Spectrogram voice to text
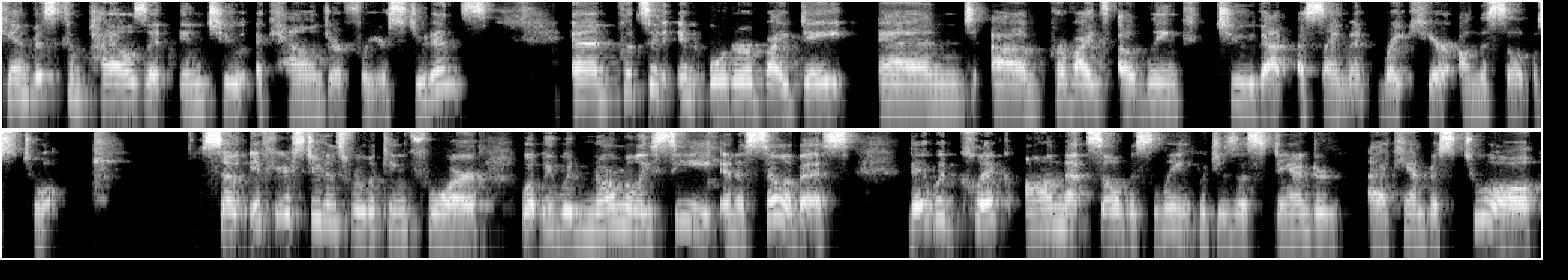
Canvas compiles it into a calendar for your students and puts it in order by date and um, provides a link to that assignment right here on the syllabus tool. So if your students were looking for what we would normally see in a syllabus, they would click on that syllabus link, which is a standard uh, Canvas tool,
